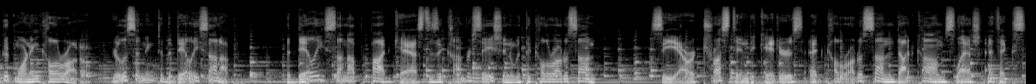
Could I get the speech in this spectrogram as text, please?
Good morning, Colorado. You're listening to the Daily Sun Up. The Daily Sun Up podcast is a conversation with the Colorado Sun. See our trust indicators at coloradosun.com/ethics.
